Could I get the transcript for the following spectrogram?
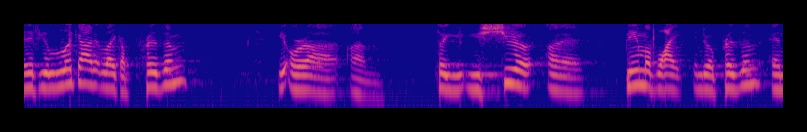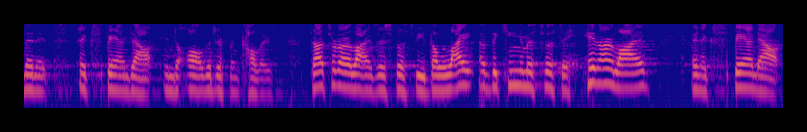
And if you look at it like a prism, or a, um, so you, you shoot a, a beam of light into a prism and then it expands out into all the different colors. That's what our lives are supposed to be. The light of the kingdom is supposed to hit our lives and expand out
